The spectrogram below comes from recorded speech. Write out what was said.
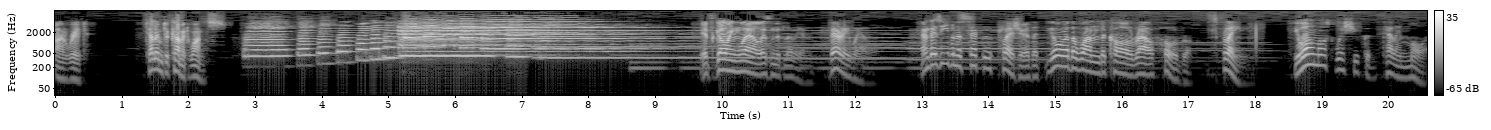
I'll wait. Tell him to come at once. It's going well, isn't it, Lillian? Very well. And there's even a certain pleasure that you're the one to call Ralph Holbrook. Explain. You almost wish you could tell him more.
